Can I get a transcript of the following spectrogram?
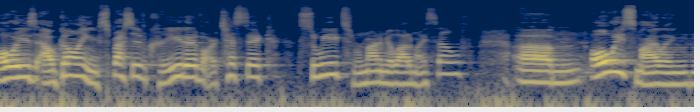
always outgoing, expressive, creative, artistic, sweet, reminded me a lot of myself, um, always smiling,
